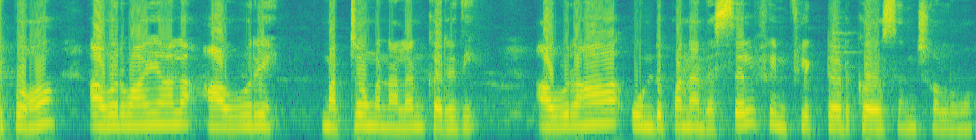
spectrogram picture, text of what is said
இப்போ அவர் வாயால் அவரே மற்றவங்க நலன் கருதி அவராக உண்டு பண்ண அந்த செல்ஃப் இன்ஃப்ளிக்டட் கர்ஸ்ன்னு சொல்லுவோம்.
